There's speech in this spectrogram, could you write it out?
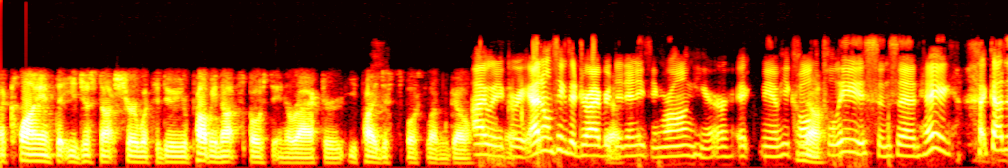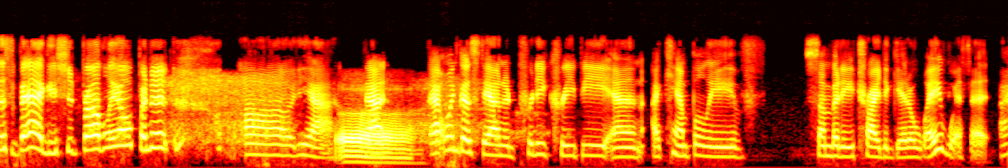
a client that you're just not sure what to do. You're probably not supposed to interact, or you're probably just supposed to let them go. I would Yeah. agree. I don't think the driver Yeah. did anything wrong here. It, you know, he called the police and said, "Hey, I got this bag. You should probably open it." Uh, yeah, that Uh, that one goes down and pretty creepy, and I can't believe somebody tried to get away with it. How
